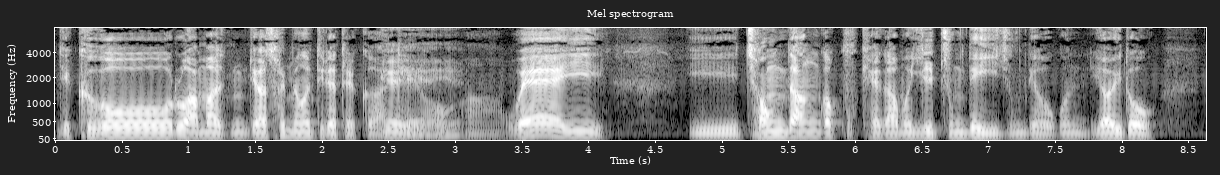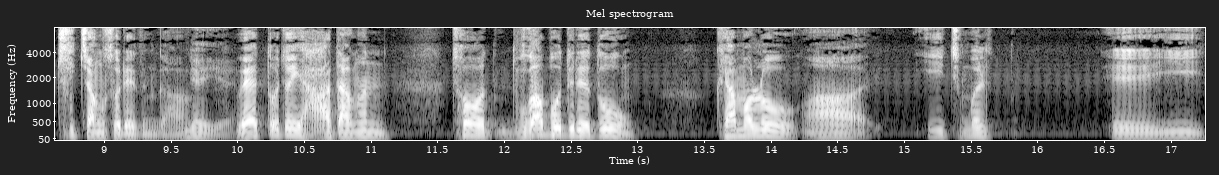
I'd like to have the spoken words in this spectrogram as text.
이제 그거로 아마 제가 설명을 드려야 될 것 같아요. 예, 예, 예. 아, 왜이 이 정당과 국회가 뭐 1중대, 2중대 혹은 여의도 출장소라든가 예, 예. 왜또 저 야당은 저 누가 보더라도 그야말로 아, 이 정말 이, 이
